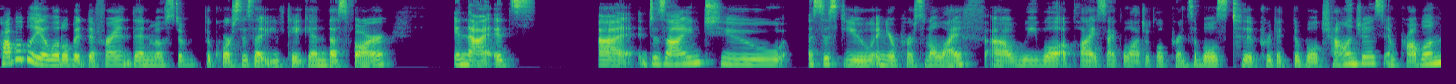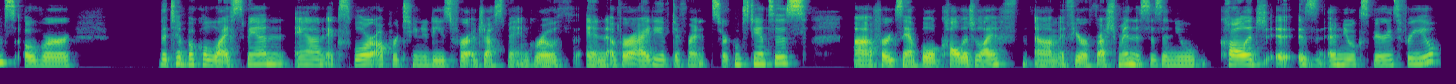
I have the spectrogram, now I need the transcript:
probably a little bit different than most of the courses that you've taken thus far, in that it's uh, designed to assist you in your personal life. Uh, we will apply psychological principles to predictable challenges and problems over the typical lifespan and explore opportunities for adjustment and growth in a variety of different circumstances uh, for example, college life. Um, if you're a freshman, this is a new college is a new experience for you.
